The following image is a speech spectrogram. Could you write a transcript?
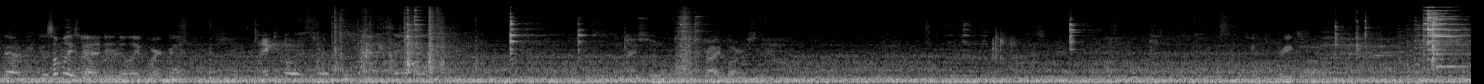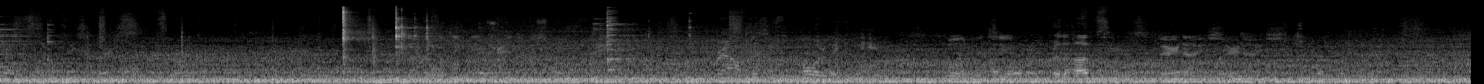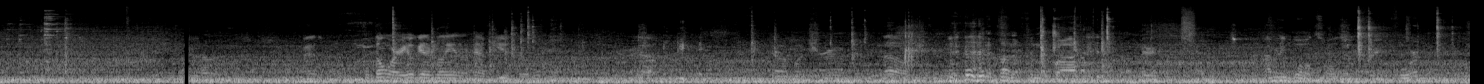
Gotta be good. Somebody's got to do the legwork, right? I can always throw some. Nice little pry bars there. Get the brake off. This is the puller they need Puller, let's see. for the hubs. Very nice, very nice. Imagine- Well, don't worry, he'll get a million and a half views. with it. Got much room. No. Cut from the bottom. How many bolts hold it? Three, four?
